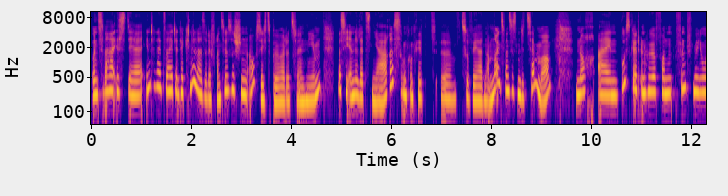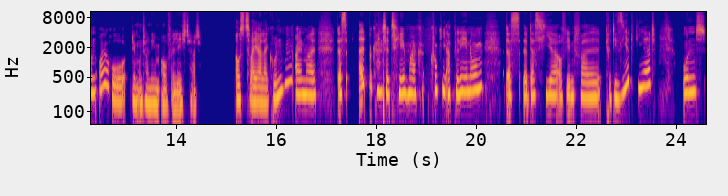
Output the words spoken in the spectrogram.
Und zwar ist der Internetseite der CNIL, also der französischen Aufsichtsbehörde, zu entnehmen, dass sie Ende letzten Jahres, um konkret äh, zu werden, am 29. Dezember noch ein Bußgeld in Höhe von 5 Millionen Euro dem Unternehmen auferlegt hat aus zweierlei Gründen. Einmal das altbekannte Thema Cookie-Ablehnung, dass äh, das hier auf jeden Fall kritisiert wird. Und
